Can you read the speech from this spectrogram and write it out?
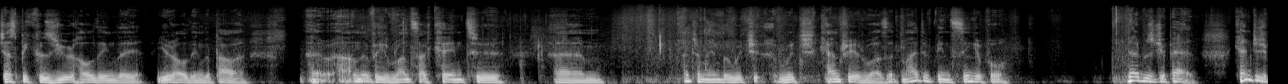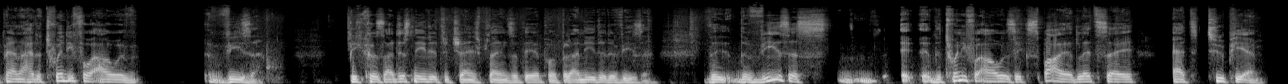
just because you're holding the you're holding the power. Uh, I'll never forget. Once I came to, um, I don't remember which which country it was. It might have been Singapore. That was Japan. Came to Japan. I had a 24-hour visa because I just needed to change planes at the airport, but I needed a visa. The the visa, the 24 hours expired. Let's say at 2 p.m.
